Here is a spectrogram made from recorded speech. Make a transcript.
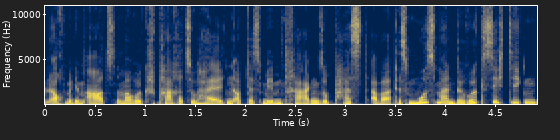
und auch mit dem Arzt nochmal Rücksprache zu halten, ob das mit dem Tragen so passt. Aber das muss man man berücksichtigen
